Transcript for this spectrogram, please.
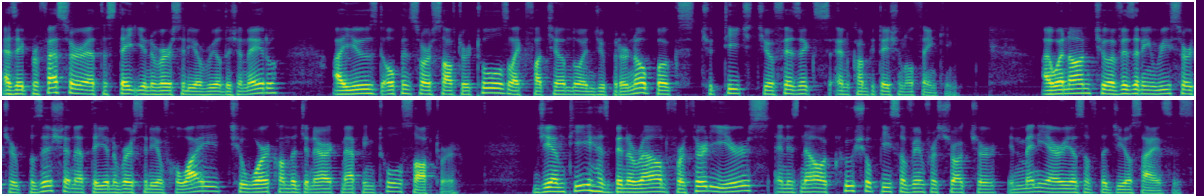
As a professor at the State University of Rio de Janeiro, I used open source software tools like Fatiando and Jupyter Notebooks to teach geophysics and computational thinking. I went on to a visiting researcher position at the University of Hawaii to work on the generic mapping tool software. GMT has been around for 30 years and is now a crucial piece of infrastructure in many areas of the geosciences.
